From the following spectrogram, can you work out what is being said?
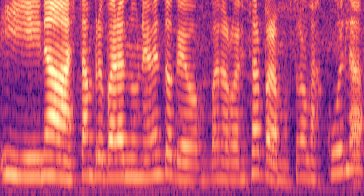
Y nada, están preparando un evento que van a organizar para mostrar la escuela.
